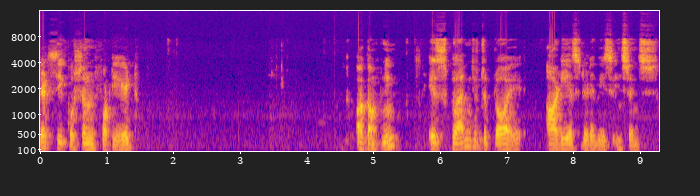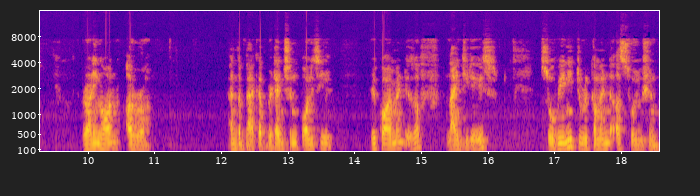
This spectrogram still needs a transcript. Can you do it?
Let's see question 48. A company is planning to deploy RDS database instance running on Aurora and the backup retention policy requirement is of 90 days so we need to recommend a solution.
